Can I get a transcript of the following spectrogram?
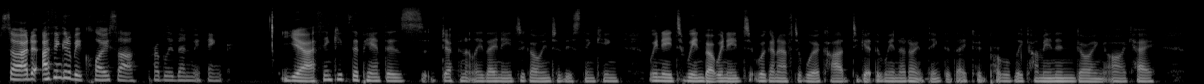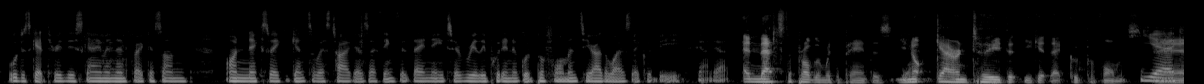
So I, d- I think it'll be closer probably than we think. Yeah, I think if the Panthers definitely they need to go into this thinking we need to win, but we need to, we're going to have to work hard to get the win. I don't think that they could probably come in and going, oh, okay, we'll just get through this game and then focus on on next week against the West Tigers. I think that they need to really put in a good performance here, otherwise they could be found out. And that's the problem with the Panthers. You're Yeah. not guaranteed that you get that good performance. Yeah, And that-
